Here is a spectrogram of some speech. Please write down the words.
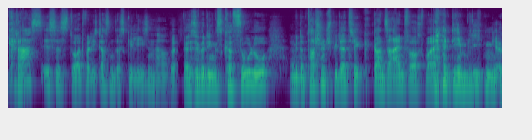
krass ist es dort, weil ich das und das gelesen habe. Da ist übrigens Cthulhu mit einem Taschenspielertrick ganz einfach, weil dem liegen ja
